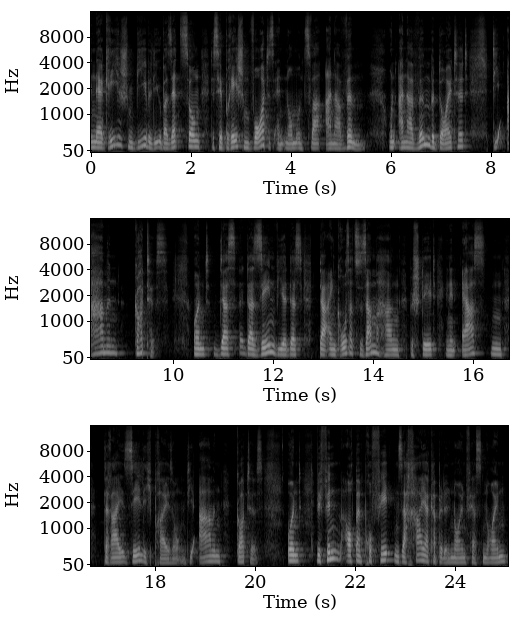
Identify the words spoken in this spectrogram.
in der griechischen Bibel die Übersetzung des hebräischen Wortes entnommen, und zwar Anavim. Und Anavim bedeutet die Armen Gottes. Und das, da sehen wir, dass da ein großer Zusammenhang besteht in den ersten drei Seligpreisungen, die Armen Gottes. Und wir finden auch beim Propheten Sacharja Kapitel 9, Vers 9,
